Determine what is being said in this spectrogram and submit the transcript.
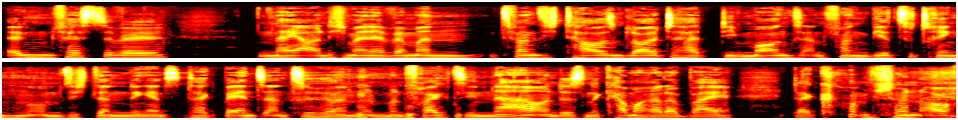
irgendein Festival. Naja, und ich meine, wenn man 20.000 Leute hat, die morgens anfangen, Bier zu trinken, um sich dann den ganzen Tag Bands anzuhören und man fragt sie na und es ist eine Kamera dabei, da kommen schon auch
